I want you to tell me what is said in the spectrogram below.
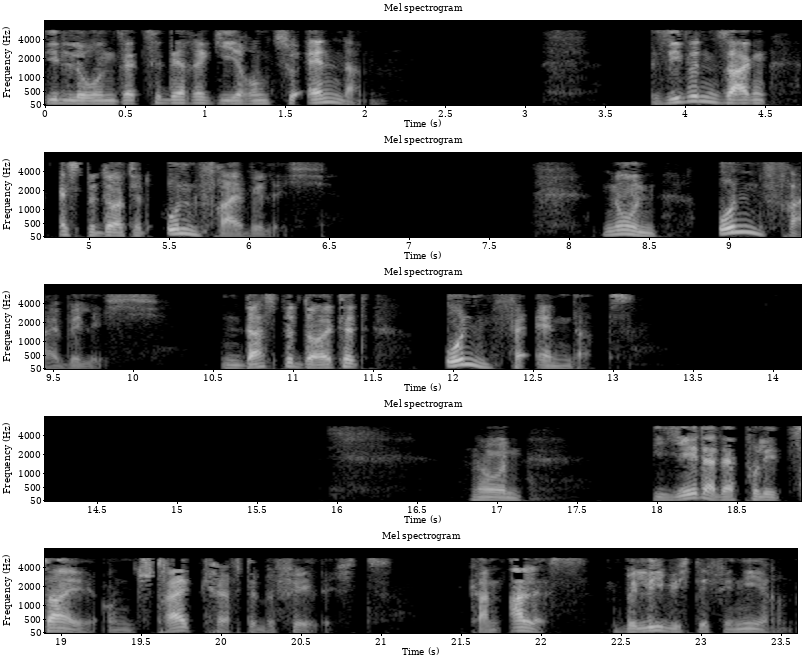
die Lohnsätze der Regierung zu ändern. Sie würden sagen, es bedeutet unfreiwillig. Nun, unfreiwillig, das bedeutet unverändert. Nun, jeder, der Polizei und Streitkräfte befehligt, kann alles beliebig definieren.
